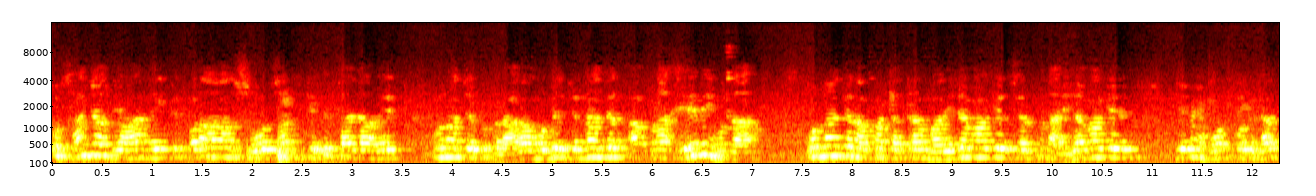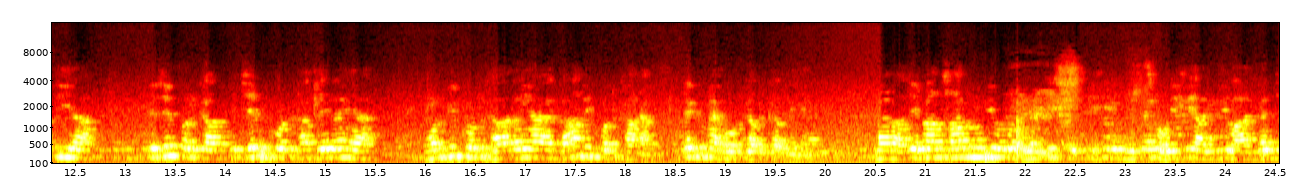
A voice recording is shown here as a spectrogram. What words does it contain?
ਉਹ ਸਾਂਝਾ ਬਿਆਨ ਇੱਕ ਬੜਾ ਸੋਚ ਸਮਝ ਕੇ ਦਿੱਤਾ ਜਾਵੇ ਉਹਨਾਂ ਚ ਬੁਲਾਰਾ ਹੋਵੇ, ਜਿੰਨਾ ਚਿਰ ਆਪਣਾ ਇਹ ਨਹੀਂ ਹੁੰਦਾ, ਉਹਨਾਂ ਚਿਰ ਆਪਾਂ ਟੱਕਰਾਂ ਮਾਰੀ ਜਾਵਾਂਗੇ, ਸਿਰ ਬਣਾਈ ਜਾਵਾਂਗੇ। ਜਿਵੇਂ ਹੁਣ ਕੋਈ ਗਲਤੀ ਆ ਇਸੇ ਪ੍ਰਕਾਰ ਪਿੱਛੇ ਵੀ ਕੁੱਟ ਖਾਂਦੇ ਰਹੇ ਆ, ਹੁਣ ਵੀ ਕੁੱਟ ਖਾ ਰਹੇ ਆ ਗਾਂ ਵੀ ਕੁੱਟ ਖਾਣਾ। ਇੱਕ ਮੈਂ ਹੋਰ ਗੱਲ ਕਰਨੀ ਹੈ। ਮੈਂ ਰਾਜੇਵਾਲ ਸਾਹਿਬ ਨੂੰ ਵੀ ਉਹ ਬੇਨਤੀ ਕੀਤੀ ਸੀ ਮੀਟਿੰਗ ਹੋਈ ਸੀ ਅੱਜ ਦੀ ਆਵਾਜ਼ ਵਿੱਚ।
